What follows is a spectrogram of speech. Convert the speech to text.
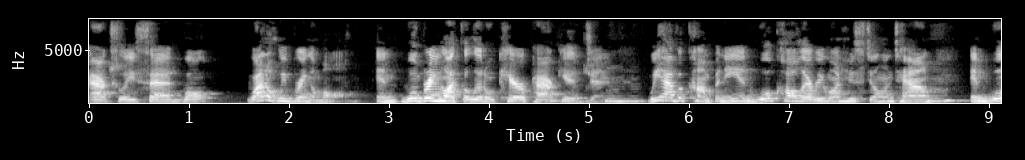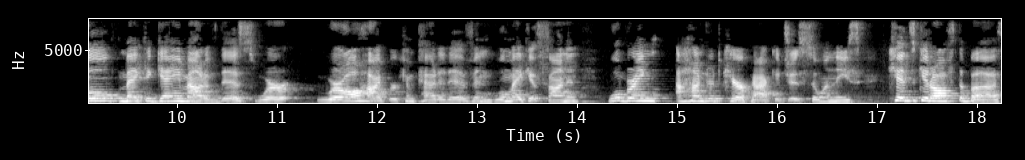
actually said, Well, why don't we bring them all? And we'll bring like a little care package. And mm-hmm. we have a company and we'll call everyone who's still in town mm-hmm. and we'll make a game out of this where we're all hyper competitive and we'll make it fun. And we'll bring a hundred care packages. So when these kids get off the bus,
